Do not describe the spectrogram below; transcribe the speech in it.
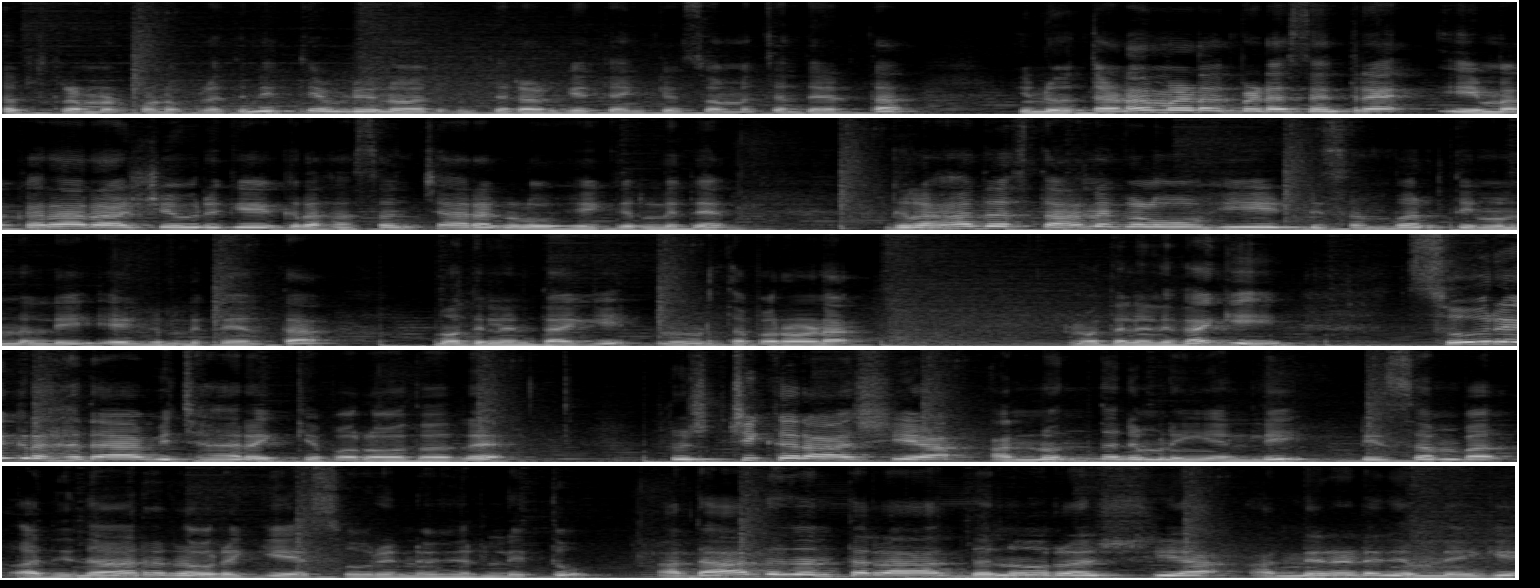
ಸಬ್ಸ್ಕ್ರೈಬ್ ಮಾಡ್ಕೊಂಡು ಪ್ರತಿನಿತ್ಯ ವಿಡಿಯೋನ ವಾಚ್ ಮಾಡ್ತಾರೆ ಅವ್ರಿಗೆ ಥ್ಯಾಂಕ್ ಯು ಸೋ ಮಚ್ ಅಂತ ಹೇಳ್ತಾ. ಇನ್ನು ತಡ ಮಾಡೋದು ಬೇಡ ಸ್ನೇಹಿತರೆ, ಈ ಮಕರ ರಾಶಿಯವರಿಗೆ ಗ್ರಹ ಸಂಚಾರಗಳು ಹೇಗಿರಲಿದೆ? ಗ್ರಹದ ಸ್ಥಾನಗಳು ಈ ಡಿಸೆಂಬರ್ ತಿಂಗಳಿನಲ್ಲಿ ಹೇಗಿರಲಿದೆ ಅಂತ ಮೊದಲನೇದಾಗಿ ನೋಡ್ತಾ ಬರೋಣ. ಮೊದಲನೇದಾಗಿ, ಸೂರ್ಯಗ್ರಹದ ವಿಚಾರಕ್ಕೆ ಬರೋದಾದರೆ ವೃಶ್ಚಿಕ ರಾಶಿಯ ಹನ್ನೊಂದನೇ ಮನೆಯಲ್ಲಿ ಡಿಸೆಂಬರ್ ಹದಿನಾರರವರೆಗೆ ಸೂರ್ಯನು ಇರಲಿತ್ತು ಅದಾದ ನಂತರ ಧನು ರಾಶಿಯ ಹನ್ನೆರಡನೇ ಮನೆಗೆ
